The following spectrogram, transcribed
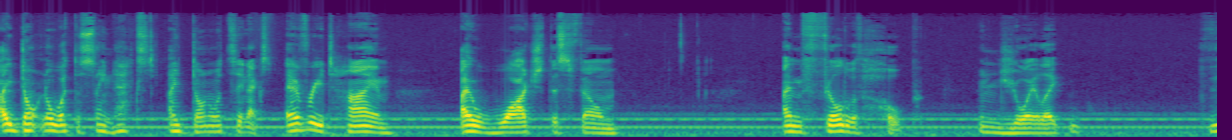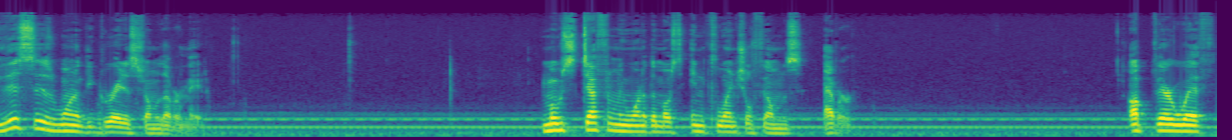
I don't know what to say next. I don't know what to say next. Every time I watch this film, I'm filled with hope and joy. Like, this is one of the greatest films ever made. Most definitely one of the most influential films ever. Up there with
